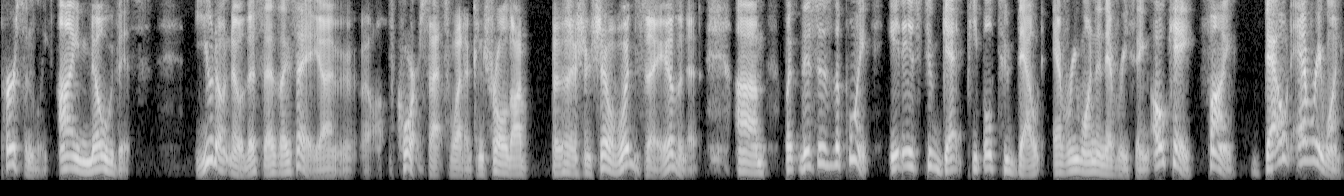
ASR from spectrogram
personally. I know this. You don't know this, as I say. I, of course, that's what a controlled opposition show would say, isn't it? Um, but this is the point. It is to get people to doubt everyone and everything. Okay, fine. Doubt everyone.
